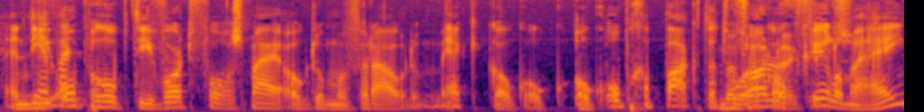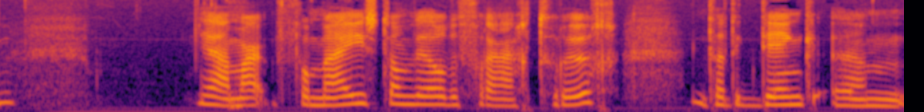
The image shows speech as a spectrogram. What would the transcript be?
En die Ja, maar- oproep die wordt volgens mij ook door mevrouw, dat merk ik ook, ook, ook opgepakt. Dat hoor ik ook veel om me heen. Ja, maar voor mij is dan wel de vraag terug... dat ik denk, ehm,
